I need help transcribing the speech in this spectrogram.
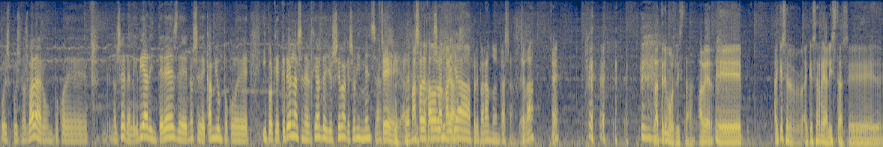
pues, pues nos va a dar un poco de, no sé, de alegría, de interés, de, no sé, de cambio un poco de... Y porque creo en las energías de Joseba, que son inmensas. Sí, además ha dejado la paella preparando en casa, ¿verdad? Sí. ¿Eh? La tenemos lista. A ver, eh, hay, que ser, hay que ser realistas. eh,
